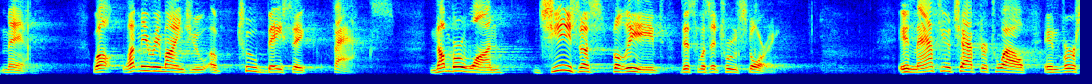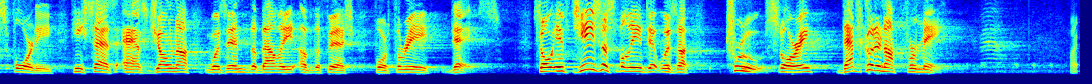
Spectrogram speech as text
man. Well, let me remind you of two basic facts. Number one, Jesus believed this was a true story. In Matthew chapter 12, in verse 40, he says, As Jonah was in the belly of the fish for three days. So if Jesus believed it was a true story, that's good enough for me. Right.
